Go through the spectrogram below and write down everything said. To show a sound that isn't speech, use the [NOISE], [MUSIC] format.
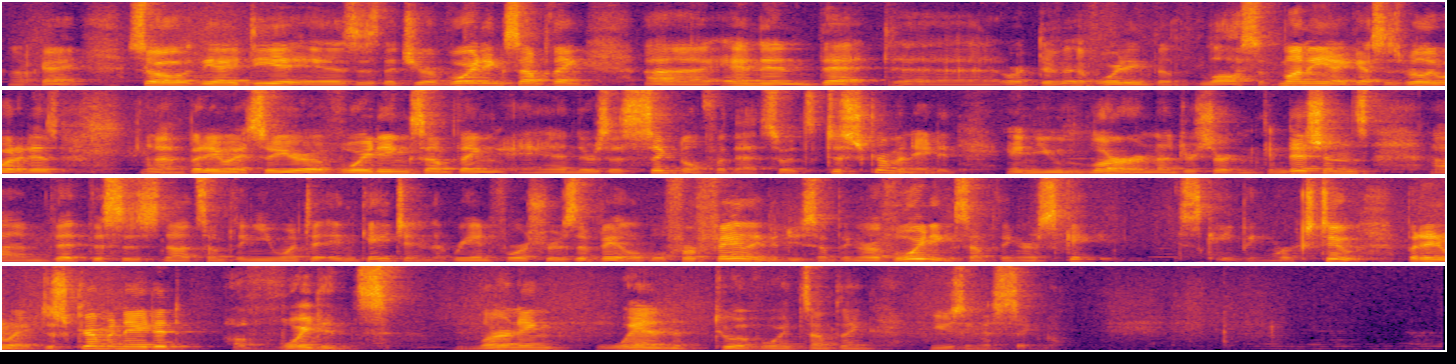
Okay, so the idea is is that you're avoiding something, uh, and then that, uh, or avoiding the loss of money, I guess is really what it is. Uh, but anyway, so you're avoiding something, and there's a signal for that. So it's discriminated, and you learn under certain conditions um, that this is not something you want to engage in. The reinforcer is available for failing to do something, or avoiding something, or escape. Escaping works too. But anyway, discriminated avoidance learning when to avoid something using a signal.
